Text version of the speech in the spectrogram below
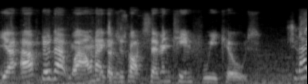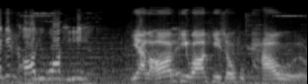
Yeah, after that round, I got, just got 17 free kills. Should I get an Augie Walkie? Yeah, the Augie Woggy is overpowered.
